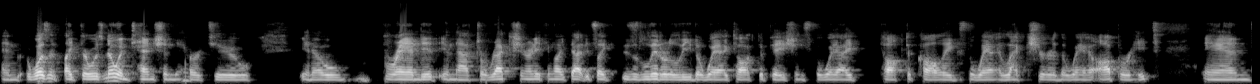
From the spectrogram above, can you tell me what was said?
and it wasn't like there was no intention there to, you know, brand it in that direction or anything like that. It's like this is literally the way I talk to patients, the way I talk to colleagues, the way I lecture, the way I operate. And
